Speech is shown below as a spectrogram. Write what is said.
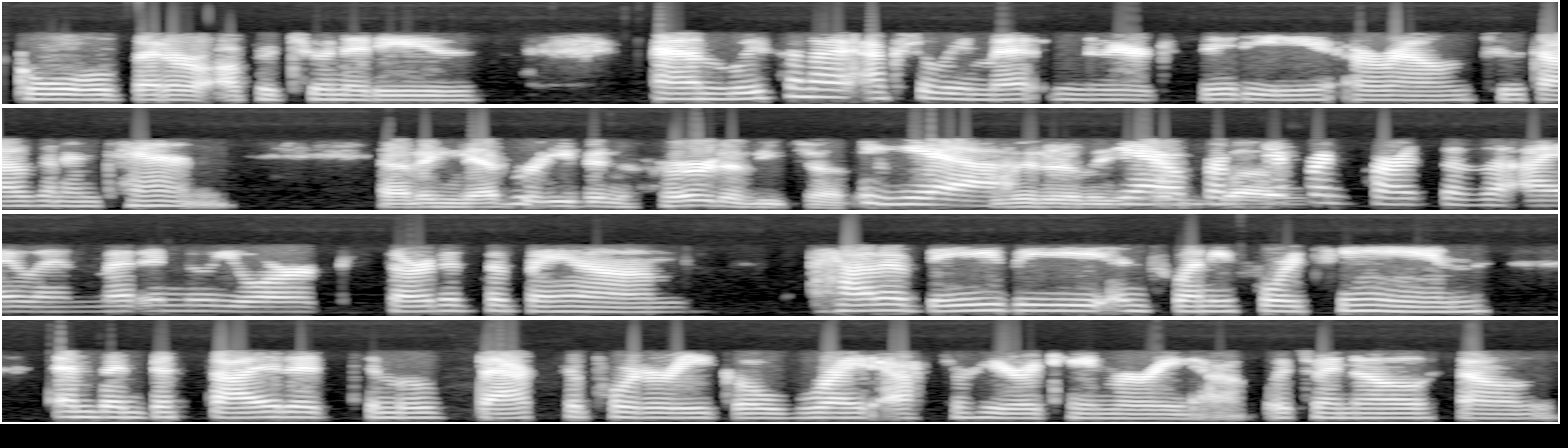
school, better opportunities and Luis and I actually met in New York City around 2010. Having never even heard of each other. Yeah. Literally. Yeah, from well. different parts of the island. Met in New York, started the band, had a baby in 2014, and then decided to move back to Puerto Rico right after Hurricane Maria, which I know sounds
